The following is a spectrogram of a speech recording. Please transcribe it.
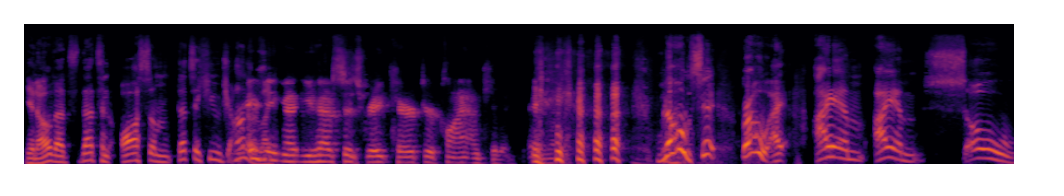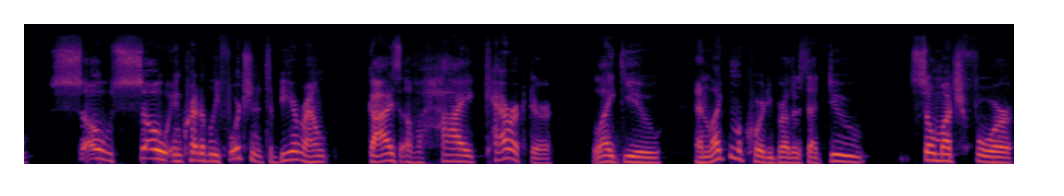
you know that's that's an awesome that's a huge honor Amazing like, that you have such great character client. I'm kidding. No, sit, bro. I I am I am so so so incredibly fortunate to be around guys of high character like you and like the McCourty brothers that do so much for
